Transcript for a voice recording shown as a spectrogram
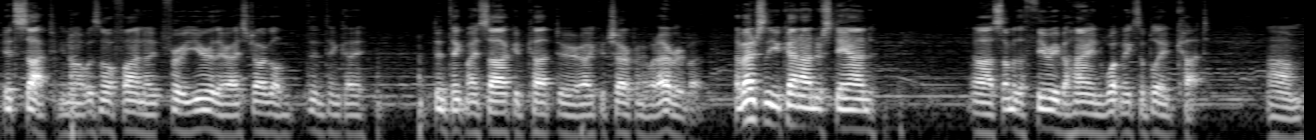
it sucked. You know, it was no fun. I, for a year there, I struggled. Didn't think I didn't think my saw could cut or I could sharpen or whatever. But eventually, you kind of understand uh, some of the theory behind what makes a blade cut. Um,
